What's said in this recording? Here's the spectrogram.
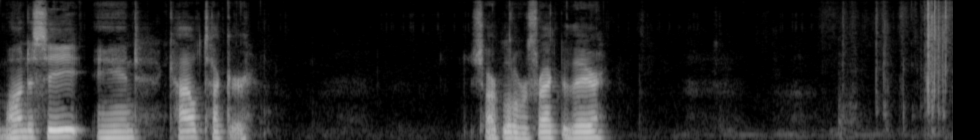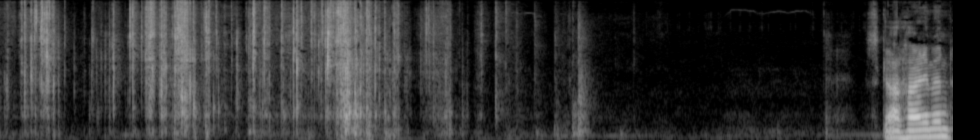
Mondesi and Kyle Tucker. Sharp little refractor there. Scott Heineman.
